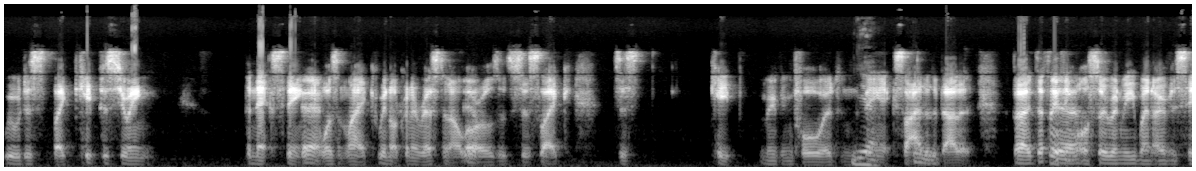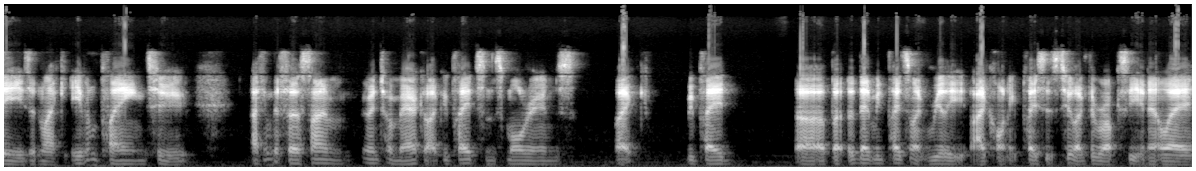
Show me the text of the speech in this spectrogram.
we were just like keep pursuing the next thing. Yeah. It wasn't like we're not going to rest on our Yeah. laurels. It's just like just keep moving forward and Yeah. being excited about it. But I definitely think also when we went overseas and like even playing to, I think the first time we went to America, like we played some small rooms, like we played. Uh, but then we played some like really iconic places too, like the Roxy in LA,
